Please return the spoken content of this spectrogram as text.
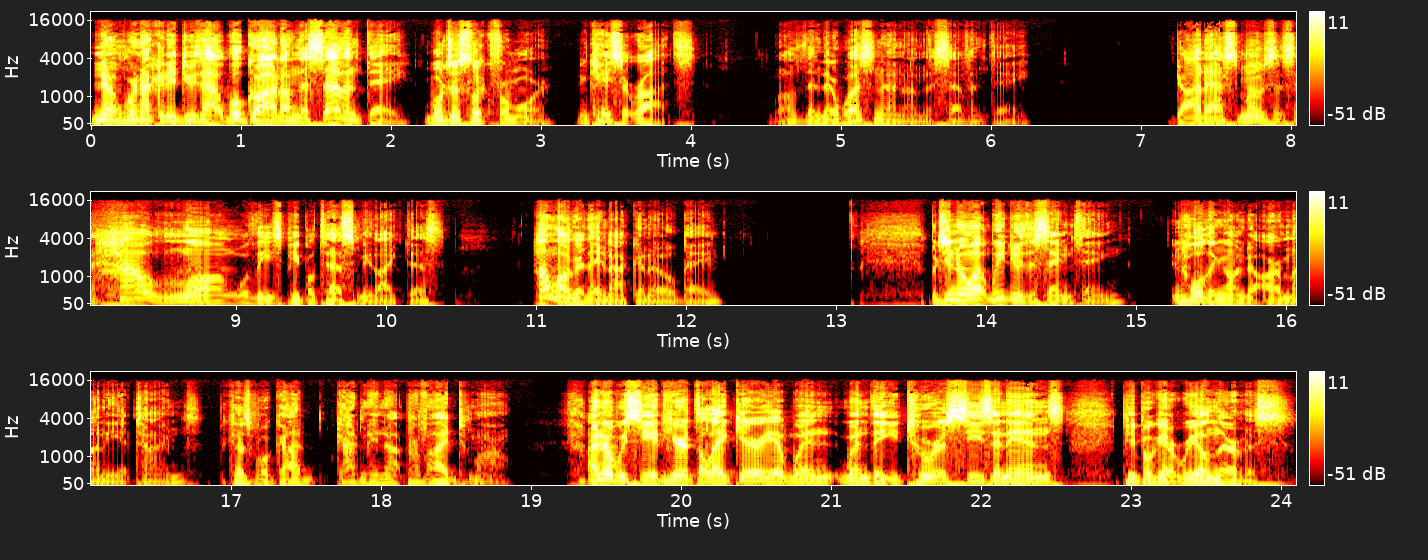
no, we're not going to do that. We'll go out on the seventh day. We'll just look for more in case it rots. Well, then there was none on the seventh day. God asked Moses, How long will these people test me like this? How long are they not going to obey? But you know what? We do the same thing in holding on to our money at times because, well, God, God may not provide tomorrow. I know we see it here at the lake area when, when the tourist season ends, people get real nervous,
